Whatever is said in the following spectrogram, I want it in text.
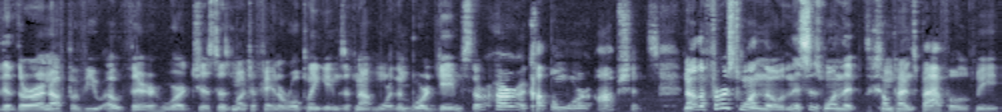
that there are enough of you out there who are just as much a fan of role playing games, if not more, than board games, there are a couple more options. Now, the first one, though, and this is one that sometimes baffles me,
